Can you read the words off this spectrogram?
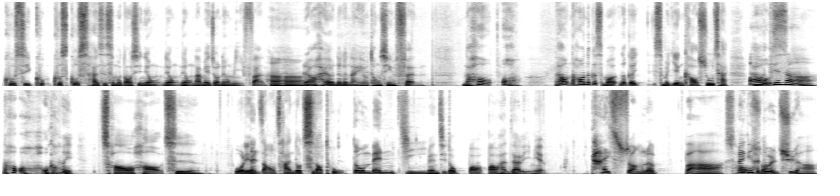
库西库库斯库斯还是什么东西，那种那种那种南美洲那种米饭，然后还有那个奶油通心粉，然后哦，然后然后那个什么那个什么盐烤蔬菜，哦天哪，然后哦，我告诉你，超好吃，我连早餐都吃到吐，都免级免级都包包含在里面，太爽了吧？那一定很多人去啊。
